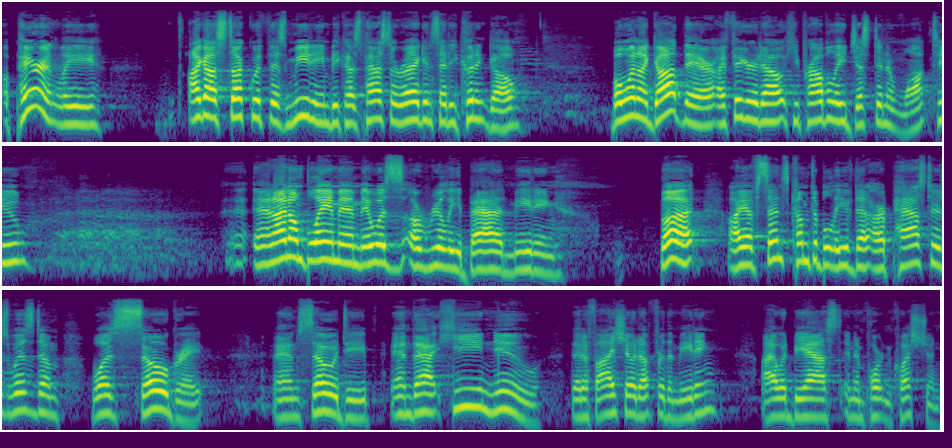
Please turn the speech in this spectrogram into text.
Apparently, I got stuck with this meeting because Pastor Reagan said he couldn't go. But when I got there, I figured out he probably just didn't want to. And I don't blame him, it was a really bad meeting. But I have since come to believe that our pastor's wisdom was so great and so deep, and that he knew that if I showed up for the meeting, I would be asked an important question.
